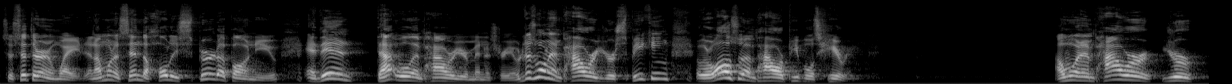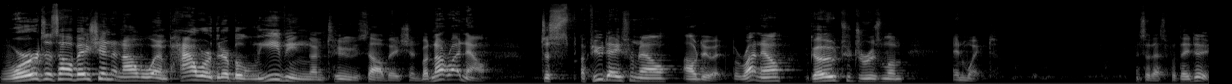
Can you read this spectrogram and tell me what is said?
So sit there and wait. And I'm going to send the Holy Spirit up on you, and then that will empower your ministry. It doesn't want to empower your speaking, it will also empower people's hearing. I want to empower your words of salvation, and I will empower their believing unto salvation. But not right now. Just a few days from now, I'll do it. But right now, go to Jerusalem and wait. And so that's what they do.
